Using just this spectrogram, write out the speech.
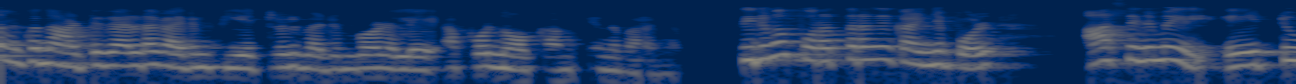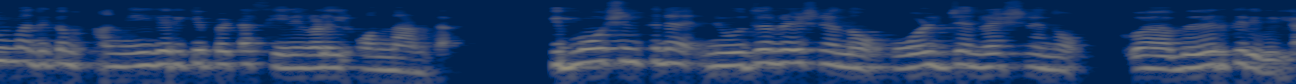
നമുക്ക് നാട്ടുകാരുടെ കാര്യം തിയേറ്ററിൽ വരുമ്പോഴല്ലേ അപ്പോൾ നോക്കാം എന്ന് പറഞ്ഞു. സിനിമ പുറത്തിറങ്ങി കഴിഞ്ഞപ്പോൾ ആ സിനിമയിൽ ഏറ്റവും അധികം അംഗീകരിക്കപ്പെട്ട സീനുകളിൽ ഒന്നാണത്. ഇമോഷൻസിന് ന്യൂ ജനറേഷൻ എന്നോ ഓൾഡ് ജനറേഷൻ എന്നോ വേർതിരിവില്ല.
